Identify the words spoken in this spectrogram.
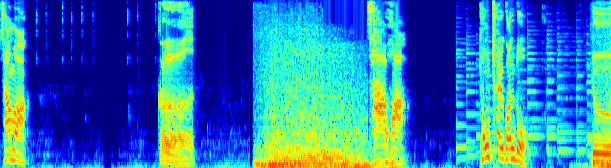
삼화 끝. 사화 경찰관도 둔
